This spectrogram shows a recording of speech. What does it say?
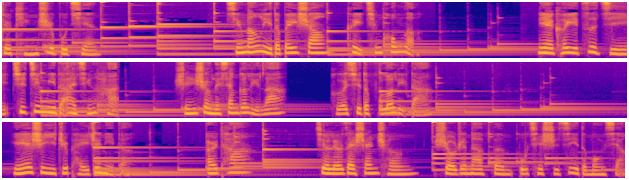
就停滞不前。行囊里的悲伤可以清空了，你也可以自己去静谧的爱琴海、神圣的香格里拉、和煦的佛罗里达。爷爷是一直陪着你的，而他却留在山城。守着那份不切实际的梦想，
